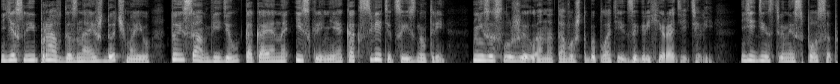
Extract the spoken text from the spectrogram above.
Если и правда знаешь дочь мою, то и сам видел, какая она искренняя, как светится изнутри. Не заслужила она того, чтобы платить за грехи родителей. Единственный способ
